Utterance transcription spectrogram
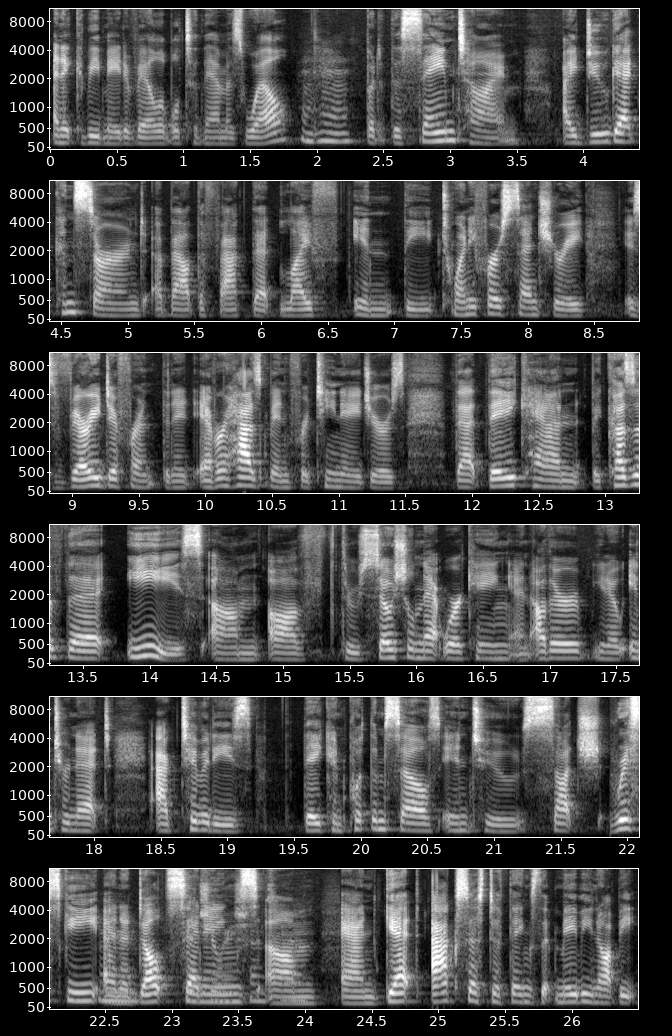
and it could be made available to them as well. Mm-hmm. But at the same time, I do get concerned about the fact that life in the 21st century is very different than it ever has been for teenagers. That they can, because of the ease um, of through social networking and other you know internet activities, they can put themselves into such risky mm and adult settings um, yeah. and get access to things that maybe not be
